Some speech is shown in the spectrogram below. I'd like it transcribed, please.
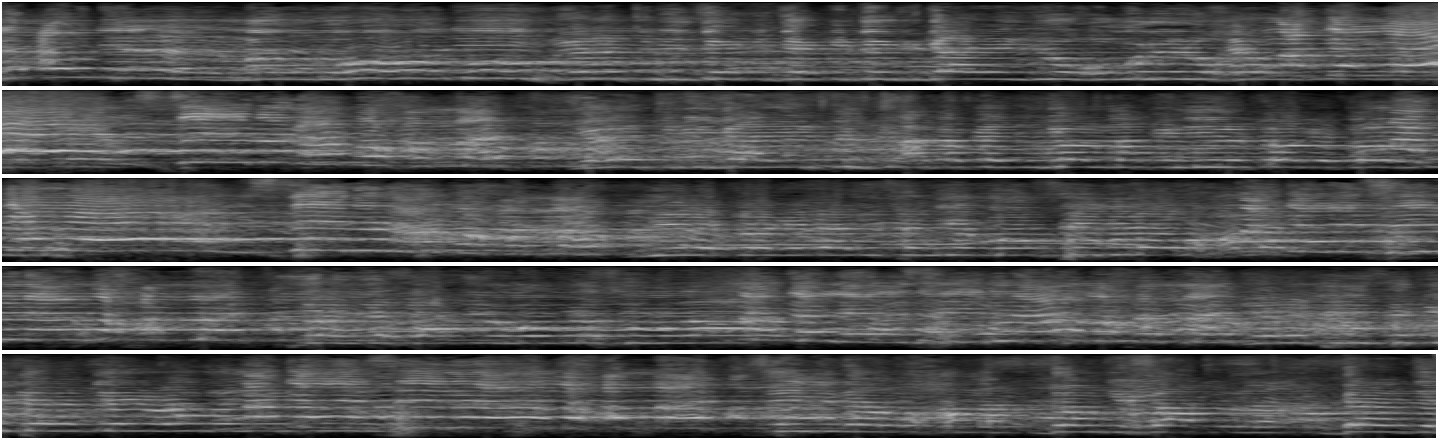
العون المولود yonent bi jékki-jékki dégg gaa yi yuuxu mu ne lu xew مجلال سيدنا محمد yonent bi gaa yi tëgg ak a fecc njool nag nii la toogee toogee مجلال سيدنا محمد nii la toogee daal di sëngee moom Seydina Muhammad مجلال سيدنا محمد doon nga fàttali moom Rasulullah مجلال سيدنا محمد yonent bi doom ji faatu na dara de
